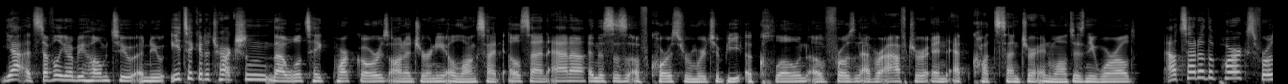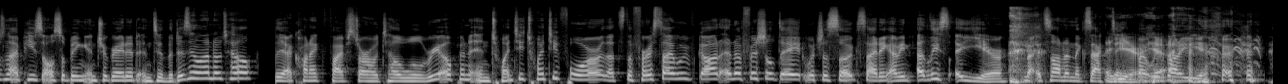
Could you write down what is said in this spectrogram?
Yeah, it's definitely going to be home to a new e-ticket attraction that will take park goers on a journey alongside Elsa and Anna. And this is, of course, rumored to be a clone of Frozen Ever After in Epcot Center in Walt Disney World. Outside of the parks, Frozen IP is also being integrated into the Disneyland Hotel. The iconic five star hotel will reopen in 2024. That's the first time we've got an official date, which is so exciting. I mean, at least a year. it's not an exact date, year, but we've got a year.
